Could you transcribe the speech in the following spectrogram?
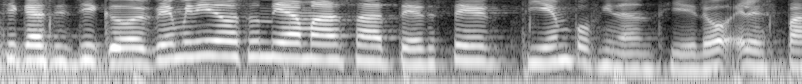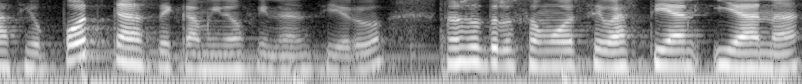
chicas y chicos, bienvenidos un día más a Tercer Tiempo Financiero, el espacio podcast de Camino Financiero. Nosotros somos Sebastián y Ana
